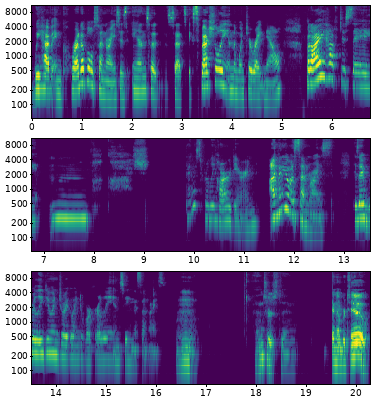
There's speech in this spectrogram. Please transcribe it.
we have incredible sunrises and sunsets, especially in the winter right now. But I have to say, mm, gosh, that is really hard, Aaron. I'm going to go with sunrise because I really do enjoy going to work early and seeing the sunrise. Hmm. Interesting. Number two.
